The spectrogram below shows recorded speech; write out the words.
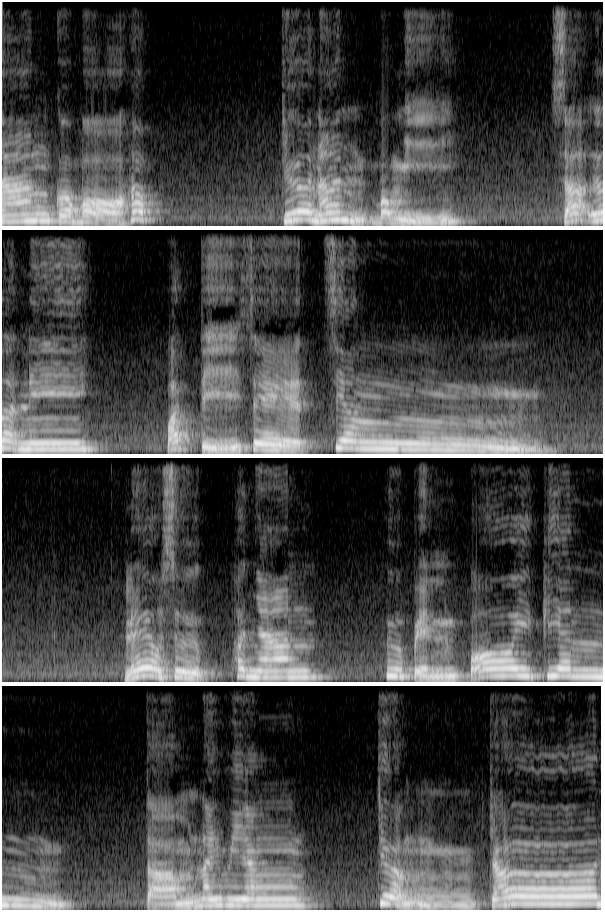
นางก็บ่อฮับ เจือนั้นบ่มีสะละนีปฏิเสธเสียง แล้วสืบพยาน คือเป็นป้อยเพี้ยน ตามในเวียง เจื้องจาน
